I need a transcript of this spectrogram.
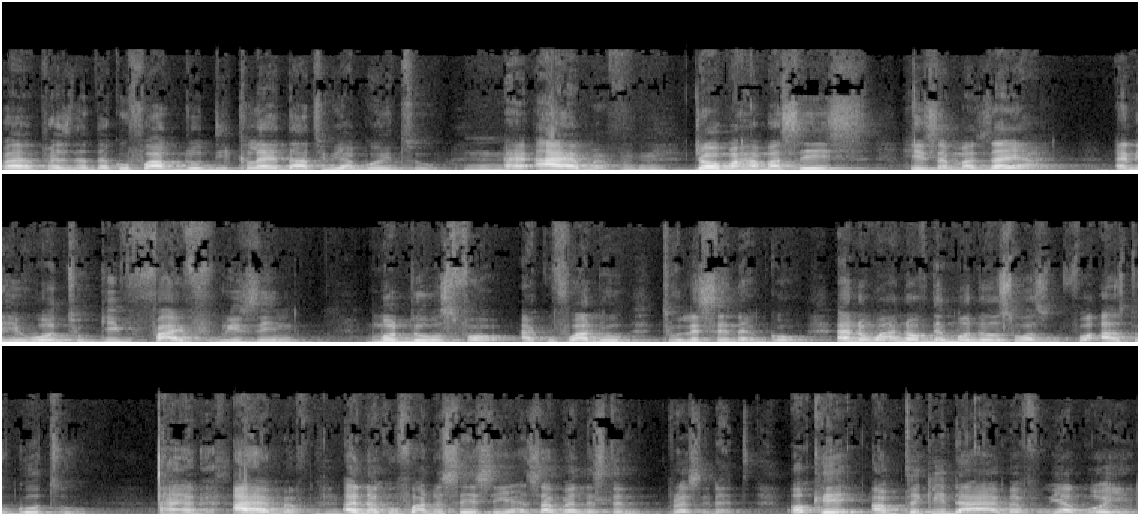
uh, President Akufo-Addo declared that we are going to uh, IMF. John Mahama says he's a messiah and he wants to give five reason models for Akufo-Addo to listen and go. And one of the models was for us to go to IMF. IMF. And Akufo-Addo says, yes, I'm a listening president. Okay, I'm taking the IMF, we are going.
